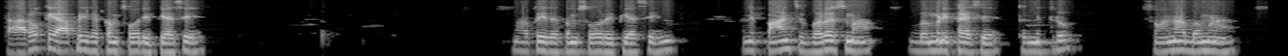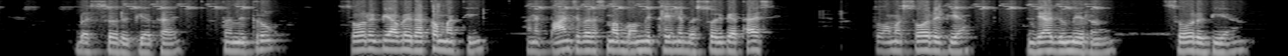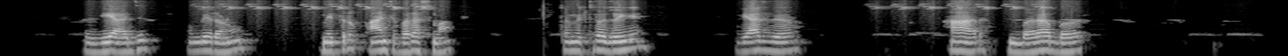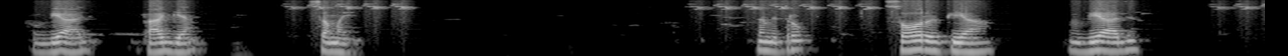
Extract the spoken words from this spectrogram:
ધારો કે આપણી રકમ સો રૂપિયા છે. આપણી રકમ સો રૂપિયા છે અને પાંચ વર્ષમાં બમણી થાય છે. તો મિત્રો, સોના બમણા બસો રૂપિયા થાય. તો મિત્રો, સો રૂપિયા આપણી રકમ હતી અને પાંચ વર્ષમાં બમણી થઈને બસો રૂપિયા થાય છે. તો આમાં સો રૂપિયા વ્યાજ ઉમેરણું, સો રૂપિયા વ્યાજ ઉમેરણું, મિત્રો, પાંચ વર્ષમાં તો મિત્રો, જોઈએ વ્યાજ દર આર બરાબર વ્યાજ, ભાગ્યા, સમય. મિત્રો, સો રૂપિયા વ્યાજ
